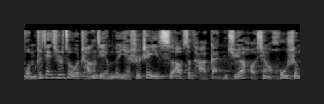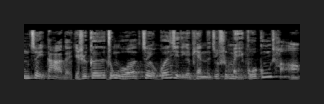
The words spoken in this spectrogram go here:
我们之前其实做过长节目的，也是这一次奥斯卡感觉好像呼声最大的，也是跟中国最有关系的一个片子，就是《美国工厂》。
